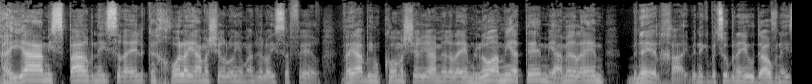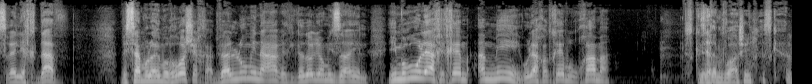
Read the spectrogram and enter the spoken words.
והיה מספר בני ישראל ככל הים אשר לא ימד ולא יספר. והיה במקום אשר יאמר להם, לא עמי אתם, יאמר להם בני אל חי. ונקבצו בני יהודה ובני ישראל יחדיו. ושמו להם ראש אחד, ועלו מן הארץ, כי גדול יום ישראל. אמרו לאחיכם עמי, ולאחותכם רוחמה. הזכיר זהו. את הנבואה של יחזקאל.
